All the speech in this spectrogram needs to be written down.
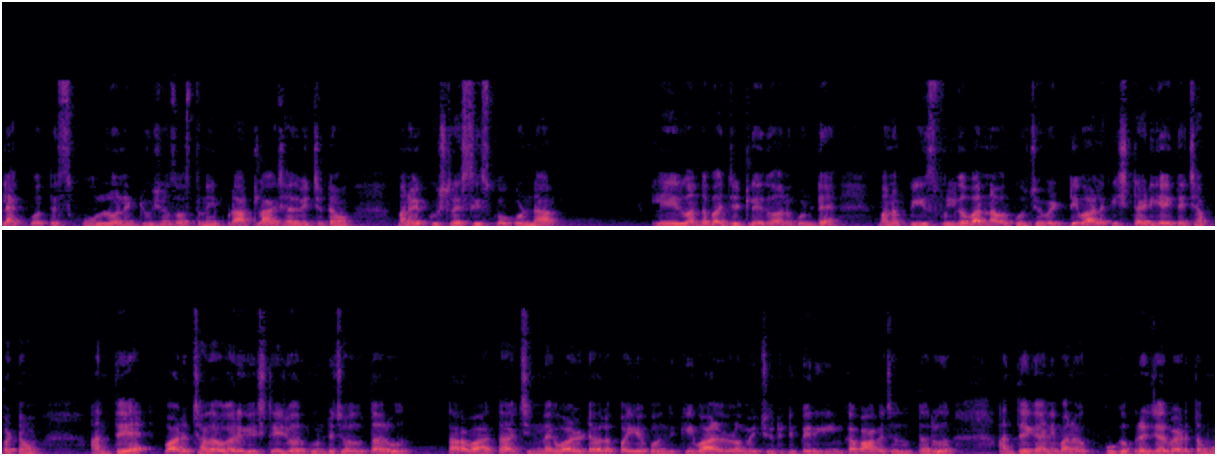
లేకపోతే స్కూల్లోనే ట్యూషన్స్ వస్తున్నాయి. ఇప్పుడు అట్లాగే చదివించటం మనం ఎక్కువ స్ట్రెస్ తీసుకోకుండా లేదు అంత బడ్జెట్ లేదు అనుకుంటే మనం పీస్ఫుల్గా వన్ అవర్ కూర్చోబెట్టి వాళ్ళకి స్టడీ అయితే చెప్పటం. అంతే వాళ్ళు చదవగలిగే స్టేజ్ వరకు ఉంటే చదువుతారు. తర్వాత చిన్నగా వాళ్ళు డెవలప్ అయ్యే కొందికి వాళ్ళలో మెచ్యూరిటీ పెరిగి ఇంకా బాగా చదువుతారు. అంతేగాని మనం ఎక్కువగా ప్రెషర్ పెడతాము.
